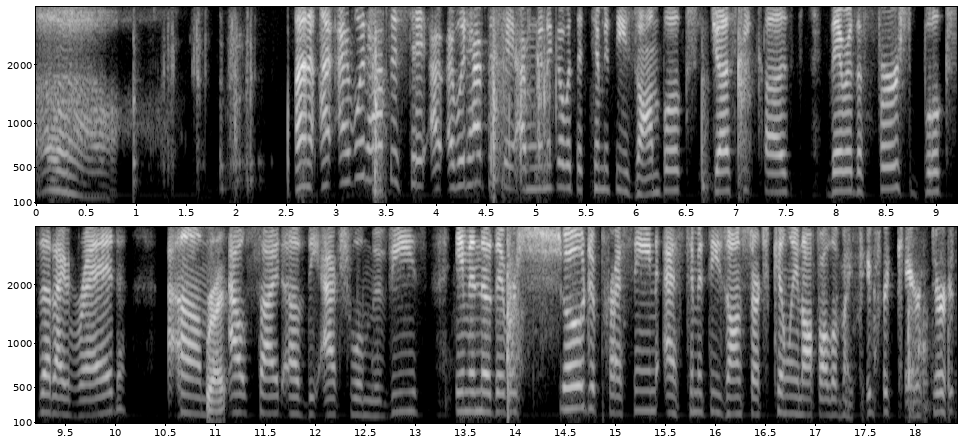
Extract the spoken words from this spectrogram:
Oh. And I, I would have to say I, I would have to say I'm going to go with the Timothy Zahn books just because they were the first books that I read um, right. outside of the actual movies, even though they were so depressing as Timothy Zahn starts killing off all of my favorite characters,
